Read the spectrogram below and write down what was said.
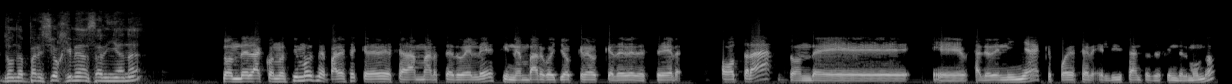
donde apareció Jimena Sariñana? Donde la conocimos me parece que debe de ser Amarte Duele, sin embargo yo creo que debe de ser otra donde eh, salió de niña, que puede ser Elisa antes del fin del mundo.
